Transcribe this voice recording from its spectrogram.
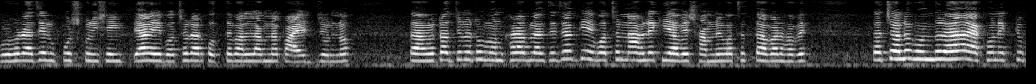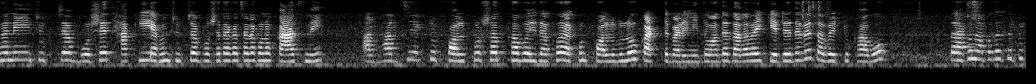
গ্রহরাজের উপোস করি, সেইটা এবছর আর করতে পারলাম না পায়ের জন্য। তা ওটার জন্য একটু মন খারাপ লাগছে। যাক এবছর না হলে কি হবে? সামনের বছর তো আবার হবে। তা চলো বন্ধুরা, এখন একটুখানি চুপচাপ বসে থাকি। এখন চুপচাপ বসে থাকা ছাড়া কোনো কাজ নেই। আর ভাবছি একটু ফল প্রসাদ খাব। এই দেখো, এখন ফলগুলোও কাটতে পারিনি। তোমাদের দাদাভাই কেটে দেবে, তবে একটু খাব। তো এখন আপাতত একটু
